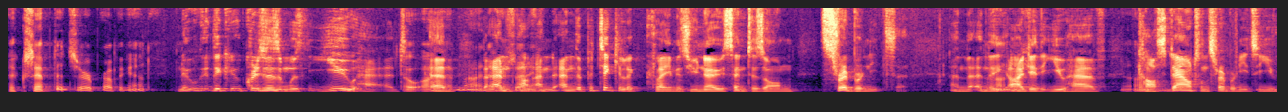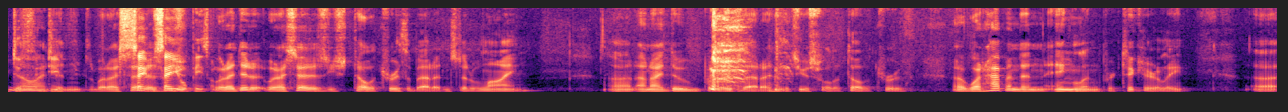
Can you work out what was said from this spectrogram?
accepted Serb propaganda. No, the criticism was that you had, oh, I, um, no, and, and, and the particular claim, as you know, centres on Srebrenica and the, and the idea that you have cast doubt on Srebrenica. You've no, I didn't. What I said say, is say your piece what it. I did. What I said is you should tell the truth about it instead of lying, uh, and I do believe that. I think it's useful to tell the truth. Uh, what happened in England, particularly uh,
